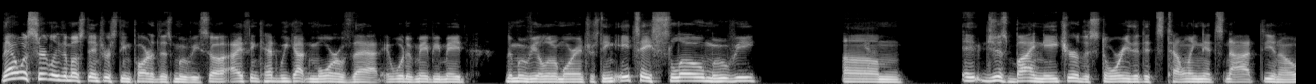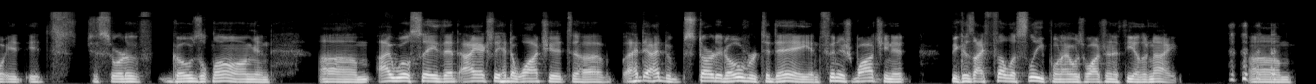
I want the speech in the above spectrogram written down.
that was certainly the most interesting part of this movie. So I think had we gotten more of that, it would have maybe made the movie a little more interesting. It's a slow movie, um, it just by nature the story that it's telling, it's not you know it it's just sort of goes along. And um, I will say that I actually had to watch it. Uh, I had to, I had to start it over today and finish watching it because I fell asleep when I was watching it the other night. Um,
